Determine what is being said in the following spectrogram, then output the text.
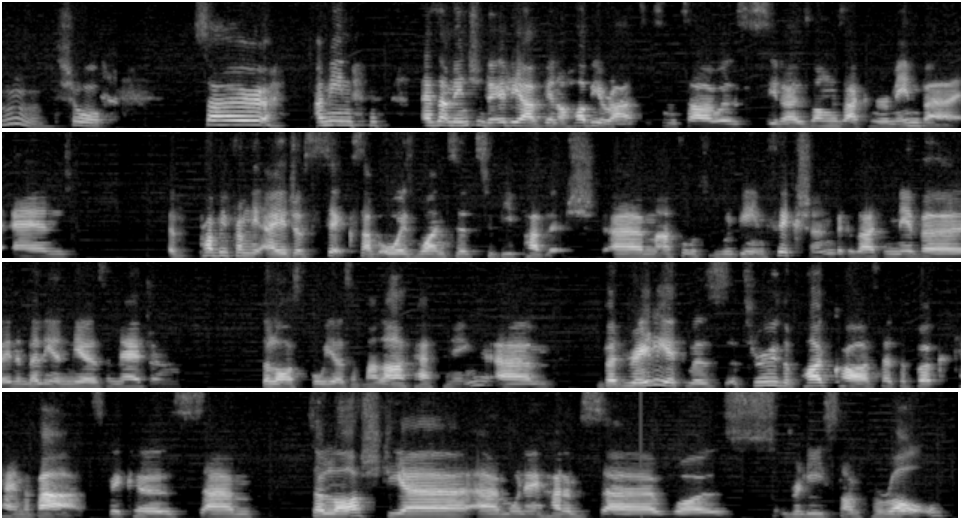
Mm, sure. So, I mean, as I mentioned earlier, I've been a hobby writer since I was, you know, as long as I can remember. And uh, probably from the age of six, I've always wanted to be published. Um, I thought it would be in fiction because I'd never in a million years imagined the last four years of my life happening. Um, but really it was through the podcast that the book came about because um, so last year um, Morne Harmse was released on parole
